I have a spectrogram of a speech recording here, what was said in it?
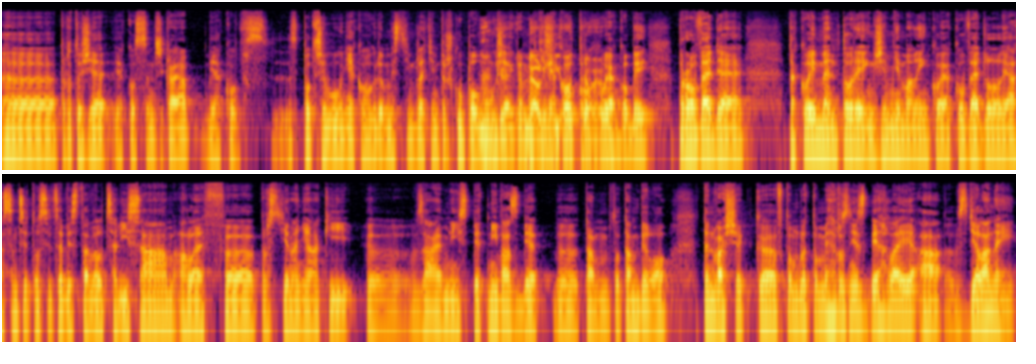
Uh, protože, jako jsem říkal, já jako spotřebuju někoho, kdo mi s tím letím trošku pomůže, kdo mi tím jako oko, trochu jo. jakoby provede takový mentoring, že mě malinko jako vedl, já jsem si to sice vystavil celý sám, ale v, prostě na nějaký uh, vzájemný zpětný vazbě uh, tam to tam bylo. Ten Vašek v tomhle tom je hrozně zběhlej a vzdělaný.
